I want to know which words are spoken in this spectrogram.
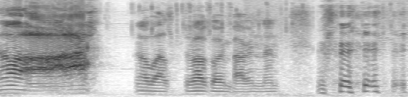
Ah! Oh well, they're all going Baron then.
